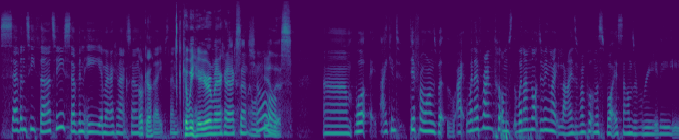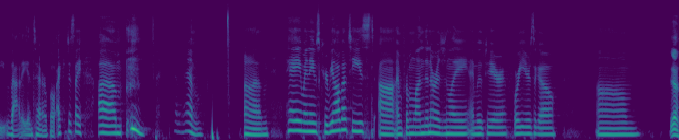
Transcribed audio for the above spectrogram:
70 30, 70 American accent, Okay. 30%. Can we hear your American accent? I want to hear Sure. this. Um, well, I- I can do different ones, but I, whenever I'm put on, when I'm not doing like lines, if I'm put on the spot, it sounds really valley and terrible. I could just say, um, hem hem. Um, hey, my name's Kirby Howell-Baptiste. Uh, I'm from London originally. I moved here four years ago. Um, Yeah,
